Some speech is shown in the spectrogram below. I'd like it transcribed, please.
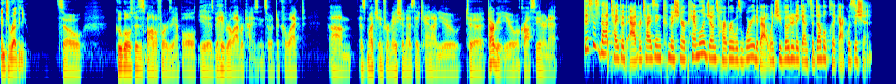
into revenue. So, Google's business model, for example, is behavioral advertising. So, to collect um, as much information as they can on you to target you across the internet. This is that type of advertising Commissioner Pamela Jones Harbor was worried about when she voted against the DoubleClick acquisition.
